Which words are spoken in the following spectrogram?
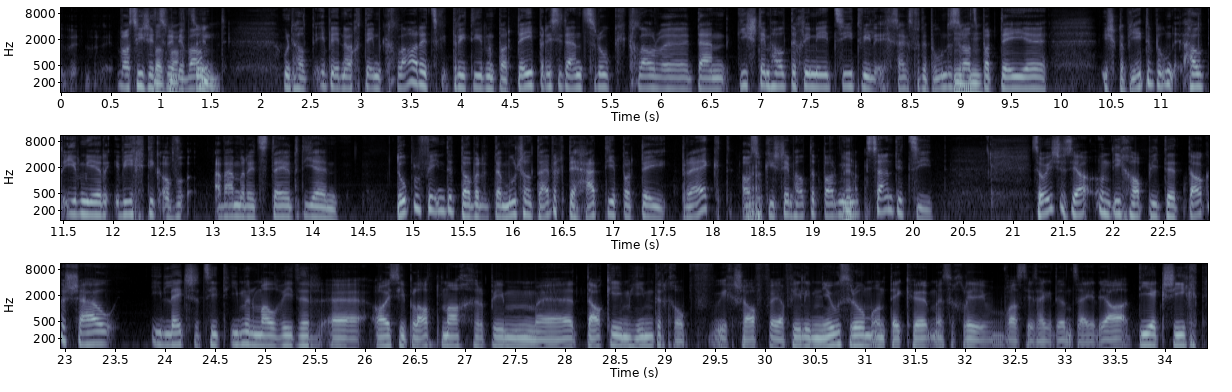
was ist jetzt Was relevant. Und halt eben nachdem, klar, jetzt tritt ihren Parteipräsident zurück, klar, äh, dann gibst dem halt ein bisschen mehr Zeit, weil ich sage es von den Bundesratsparteien mhm. ist, glaube jeder Bund halt irgendwie wichtig, auch wenn man jetzt den oder die doppelt findet, aber dann muss halt einfach, der hat die Partei prägt, also ja. gibst ihm halt ein paar Minuten ja. Sendezeit. So ist es ja und ich habe bei der Tagesschau in letzter Zeit immer mal wieder äh, unsere Blattmacher beim äh, Tagi im Hinterkopf. Ich arbeite ja viel im Newsroom und da hört man so ein bisschen, was die sagen und sagen, ja, die Geschichte,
